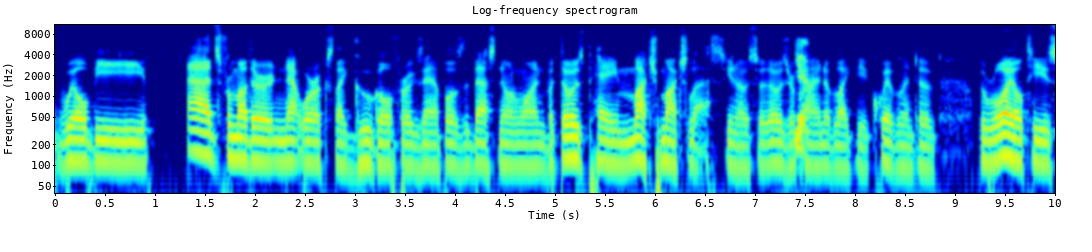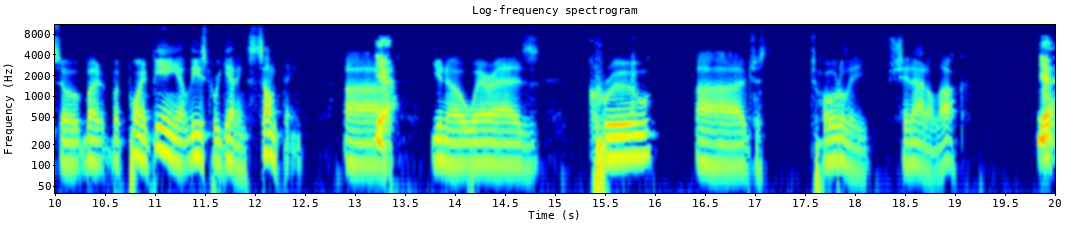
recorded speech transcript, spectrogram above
will be ads from other networks like Google, for example, is the best known one, but those pay much, much less, you know, so those are yeah. kind of like the equivalent of the royalties. So, but, but point being, at least we're getting something. Uh, yeah. You know, whereas crew, uh, just totally shit out of luck. Yeah,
